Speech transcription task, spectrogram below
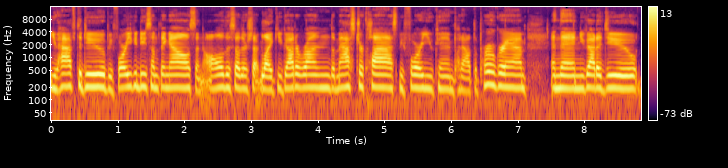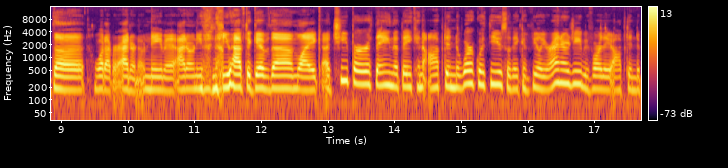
you have to do before you can do something else and all this other stuff. Like you got to run the master class before you can put out the program and then you got to do the whatever. I don't know name it. I don't even know. You have to give them like a cheaper thing that they can opt in to work with you so they can feel your energy before they opt in to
